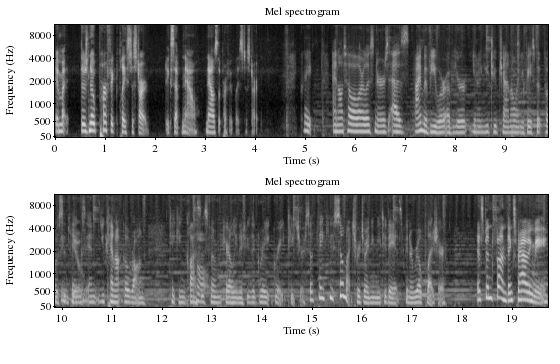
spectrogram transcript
It might. There's no perfect place to start except now. Now's the perfect place to start. Great. And I'll tell all our listeners as I'm a viewer of your, you know, YouTube channel and your Facebook posts thank and things you. and you cannot go wrong taking classes from Carolina. She's a great great teacher. So thank you so much for joining me today. It's been a real pleasure. It's been fun. Thanks for having me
